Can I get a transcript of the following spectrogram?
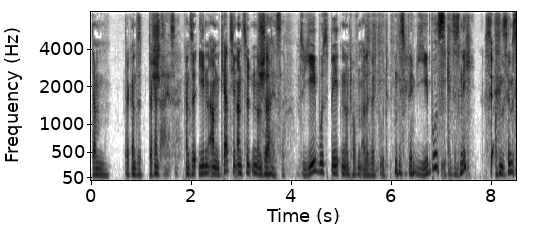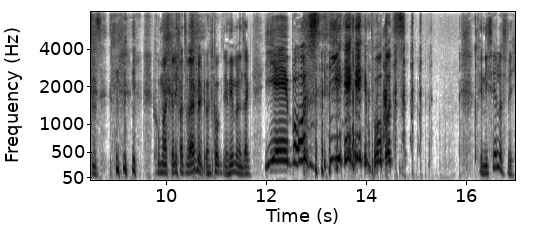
dann, da kannst du, da kannst, Scheiße. kannst du jeden Abend ein Kerzchen anzünden und, sagen, Scheiße. und zu Jebus beten und hoffen, alles wird gut. Wie ein Jebus? Ihr kennt es nicht? Das ist ja aus den Simpsons. Homer ist völlig verzweifelt und guckt in den Himmel und sagt, Jebus, Jebus. Finde ich sehr lustig.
